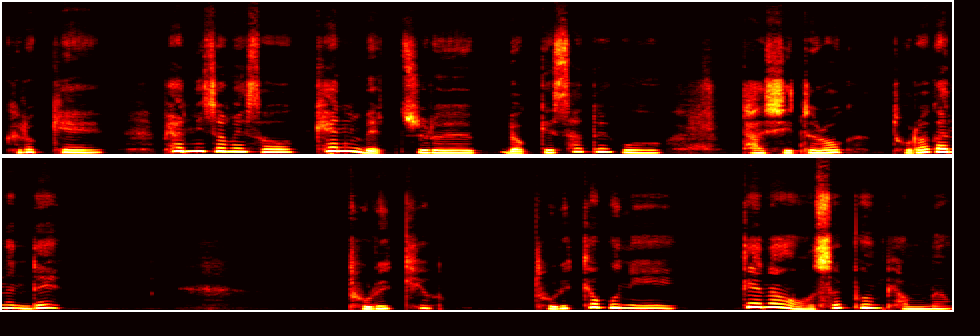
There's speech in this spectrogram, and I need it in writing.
그렇게 편의점에서 캔 맥주를 몇 개 사들고 다시 들어 돌아가는데 돌이켜 돌이켜보니 꽤나 어설픈 변명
